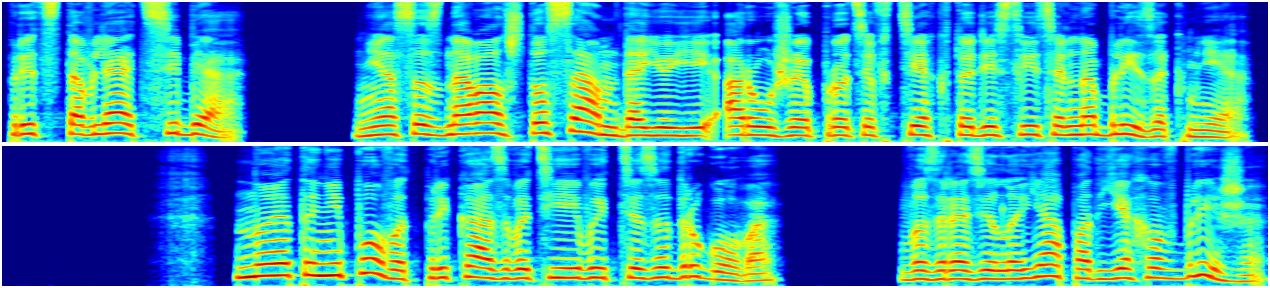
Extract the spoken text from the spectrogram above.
представлять себя, не осознавал, что сам даю ей оружие против тех, кто действительно близок мне. Но это не повод приказывать ей выйти за другого, возразила я, подъехав ближе,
